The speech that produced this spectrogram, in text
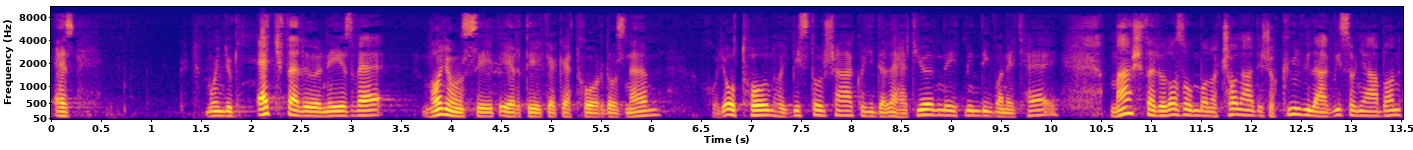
Ez mondjuk egyfelől nézve nagyon szép értékeket hordoz, nem? Hogy otthon, hogy biztonság, hogy ide lehet jönni, itt mindig van egy hely. Másfelől azonban a család és a külvilág viszonyában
